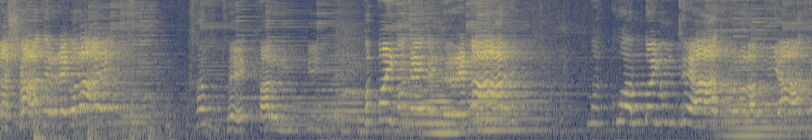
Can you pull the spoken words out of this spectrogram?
lasciate regolare. Tante caro limpi voi potete crepare ma quando in un teatro non abbiate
